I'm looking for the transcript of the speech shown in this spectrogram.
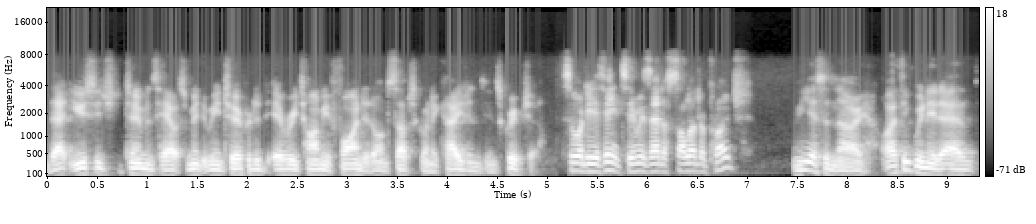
that usage determines how it's meant to be interpreted every time you find it on subsequent occasions in Scripture. So, what do you think, Tim? Is that a solid approach? Yes and no. I think we need to add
